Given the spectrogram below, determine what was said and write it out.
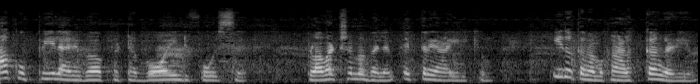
ആ കുപ്പിയിൽ അനുഭവപ്പെട്ട ബോയിന്റ് ഫോഴ്സ് പ്ലവക്ഷമ ബലം എത്രയായിരിക്കും? ഇതൊക്കെ നമുക്ക് അളക്കാൻ കഴിയും.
